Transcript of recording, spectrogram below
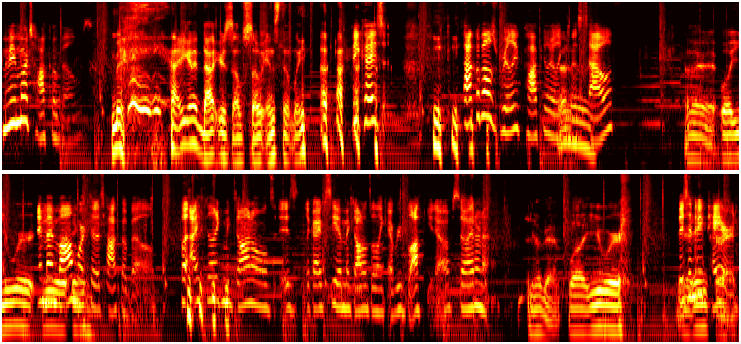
Maybe more Taco Bells. How are you gonna doubt yourself so instantly? because Taco Bell is really popular, like in the uh, South. All right. Well, you were. And you my were mom in... worked at a Taco Bell. But I feel like McDonald's is like I see a McDonald's on like every block, you know. So I don't know. Okay. Well, you were. They tend to be paired.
